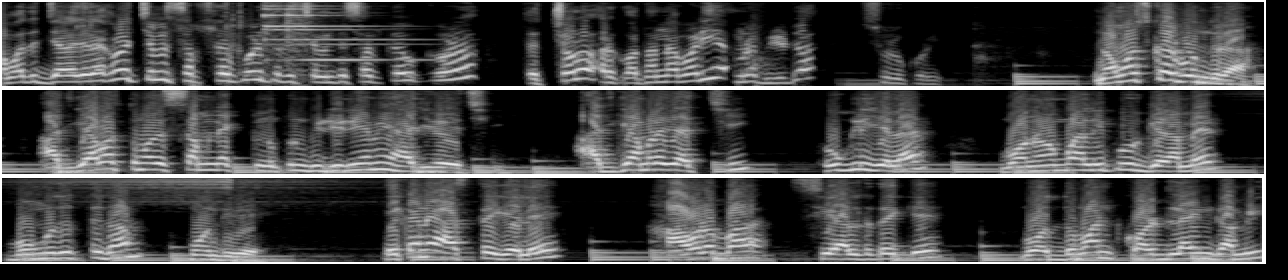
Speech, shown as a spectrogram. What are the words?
আমাদের যারা যারা করে চ্যানেল সাবস্ক্রাইব করে তাদের চ্যানেলটা সাবস্ক্রাইব করো। তো চলো আর কথা না বাড়িয়ে আমরা ভিডিওটা শুরু করি। নমস্কার বন্ধুরা, আজকে আবার তোমাদের সামনে একটা নতুন ভিডিও নিয়ে আমি হাজির হয়েছি। আজকে আমরা যাচ্ছি হুগলি জেলার বনমালীপুর গ্রামের ব্রহ্মদত্ত ধাম মন্দিরে। এখানে আসতে গেলে হাওড়া বা শিয়ালদা থেকে বর্ধমান কর্ডলাইনগামী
